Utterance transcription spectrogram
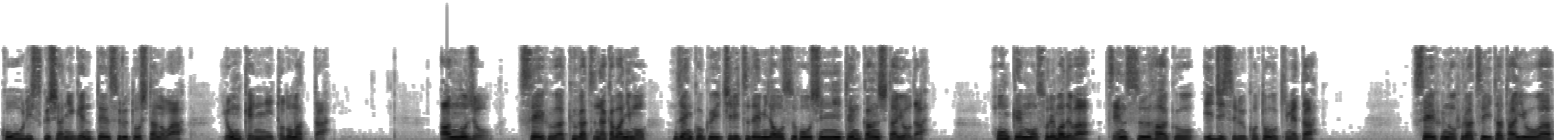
高リスク者に限定するとしたのは4件にとどまった。案の定、政府は9月半ばにも全国一律で見直す方針に転換したようだ。本県もそれまでは全数把握を維持することを決めた。政府のふらついた対応は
